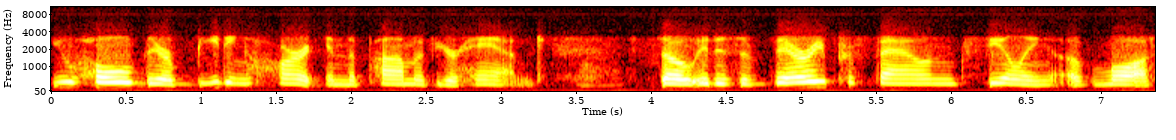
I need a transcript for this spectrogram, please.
you hold their beating heart in the palm of your hand. So it is a very profound feeling of loss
